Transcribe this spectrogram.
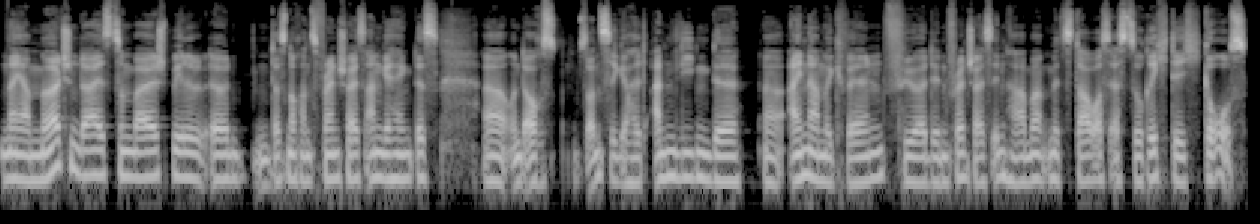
naja, Merchandise zum Beispiel, äh, das noch ans Franchise angehängt ist äh, und auch sonstige halt anliegende äh, Einnahmequellen für den Franchise-Inhaber mit Star Wars erst so richtig groß.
